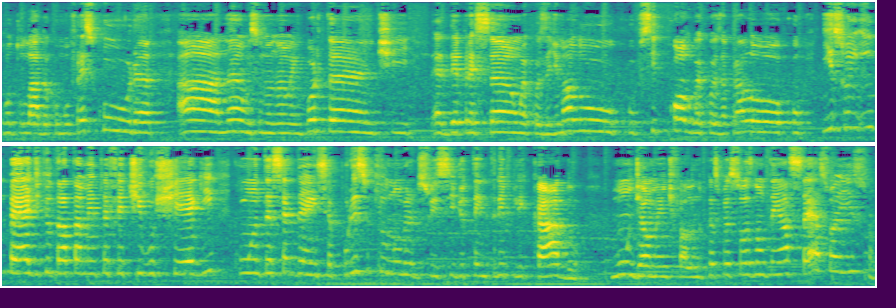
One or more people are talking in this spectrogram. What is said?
rotulada como frescura. Ah, não, isso não é importante. É depressão é coisa de maluco, psicólogo é coisa para louco. Isso impede que o tratamento efetivo chegue com antecedência. Por isso que o número de suicídio tem triplicado mundialmente falando, porque as pessoas não têm acesso a isso.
